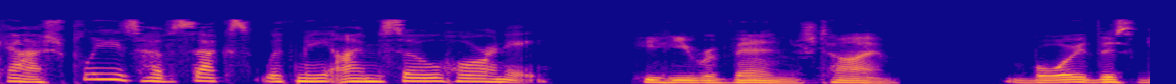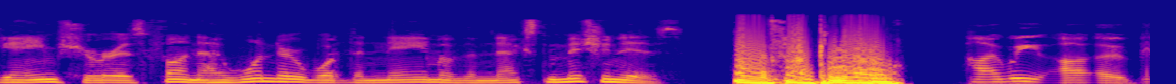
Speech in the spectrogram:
Cash, please have sex with me, I'm so horny. Hee hee revenge time. Boy this game sure is fun I wonder what the name of the next mission is. Oh fuck no. Hi we are OP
